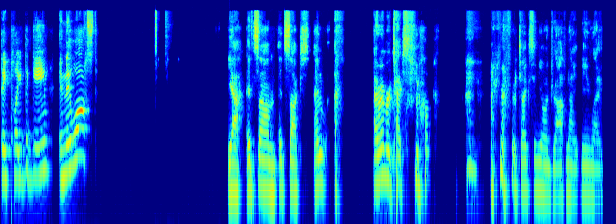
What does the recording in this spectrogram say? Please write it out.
They played the game and they lost. Yeah, it's um it sucks. And I remember texting you I remember texting you on draft night being like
